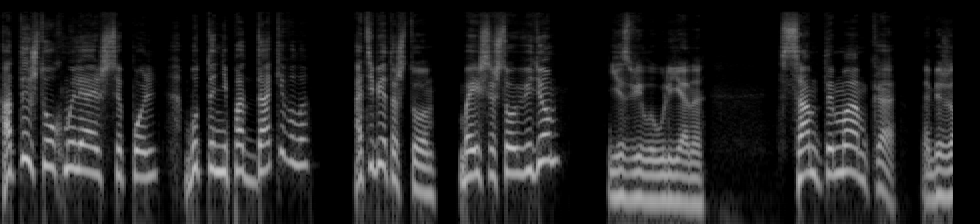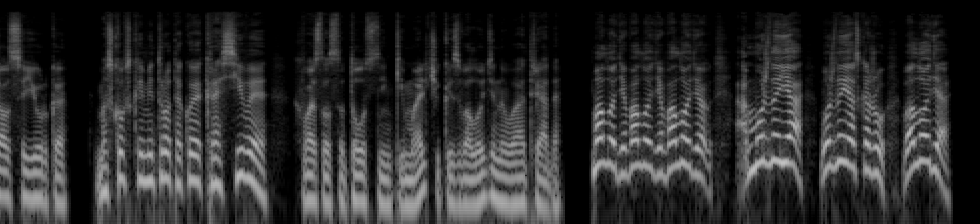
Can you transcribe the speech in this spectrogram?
«А ты что ухмыляешься, Поль? Будто не поддакивала? А тебе-то что, боишься, что уведем?» — язвила Ульяна. «Сам ты мамка!» — обижался Юрка. «Московское метро такое красивое!» — хвастался толстенький мальчик из Володиного отряда. «Володя, Володя, Володя! А можно я? Можно я скажу? Володя!»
